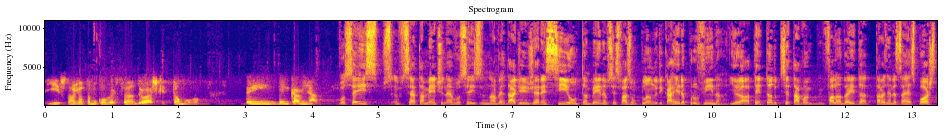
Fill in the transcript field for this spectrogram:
e isso nós já estamos conversando, eu acho que estamos bem, bem encaminhados. Vocês, certamente, né? Vocês, na verdade, gerenciam também, né? Vocês fazem um plano de carreira para o Vina. E atentando que você estava falando aí, da, trazendo essa resposta,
